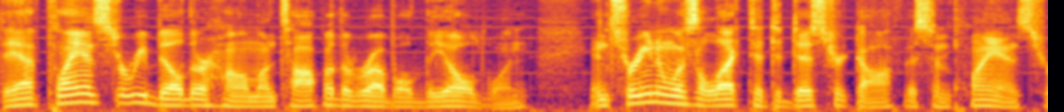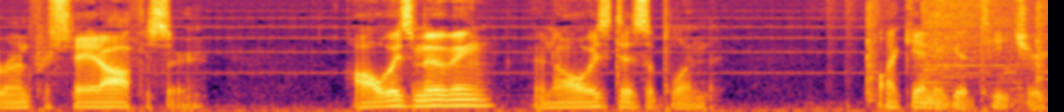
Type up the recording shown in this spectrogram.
They have plans to rebuild their home on top of the rubble of the old one, and Serena was elected to district office and plans to run for state officer. Always moving and always disciplined, like any good teacher.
